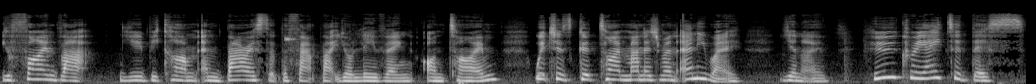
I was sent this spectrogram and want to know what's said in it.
you'll find that you become embarrassed at the fact that you're leaving on time, which is good time management anyway. You know, who created this?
